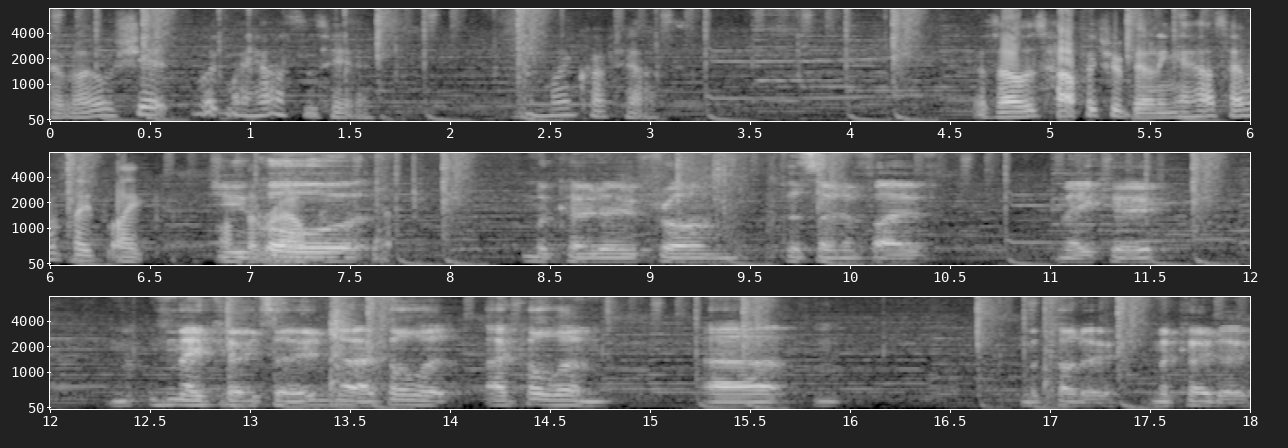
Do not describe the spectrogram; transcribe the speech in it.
They're like, oh shit, look, my house is here. My Minecraft house. Because I was halfway through building a house, I haven't played like Do on you the call realm. Makoto from Persona 5 Mako? M- Makoto? No, I call it. I call him. Uh, M- Makoto. Makoto.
